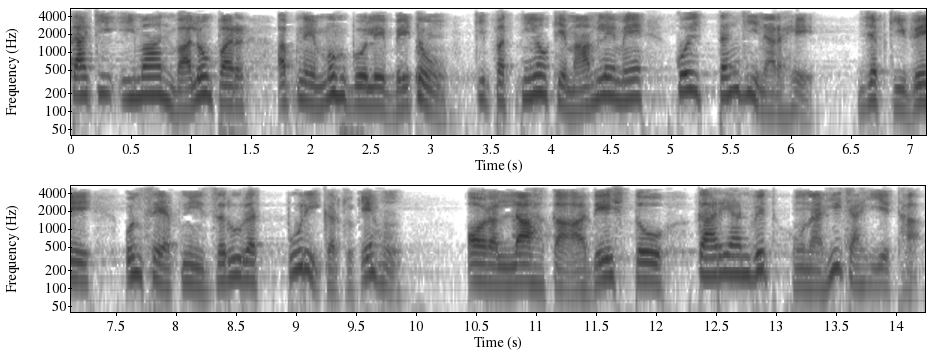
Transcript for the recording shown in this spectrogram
ताकि ईमान वालों पर अपने मुँह बोले बेटों की पत्नियों के मामले में कोई तंगी न रहे जबकि वे उनसे अपनी जरूरत पूरी कर चुके हों और अल्लाह का आदेश तो कार्यान्वित होना ही चाहिए था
